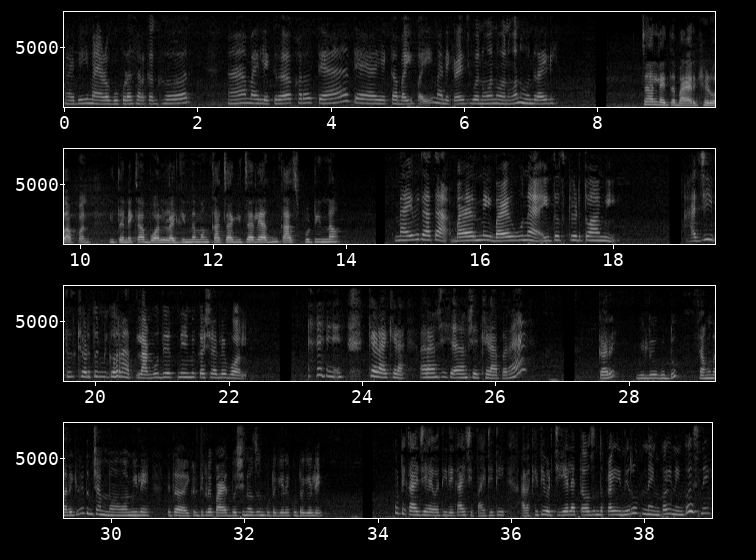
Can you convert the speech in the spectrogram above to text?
माय बी माझ्या गुकडासारखं घर. हा माय लेकरं खरंच त्या त्या एका बाई बाई माझ्या लेकराची वनवन वनवन होऊन राहिली. चाललंय तर बाहेर खेळू आपण. इथं नाही का बॉल लागीन ना मग काचा गिचाले अजून काच फुटीन ना. नाही रे दादा बाहेर नाही बाहेर ऊन आहे इथंच खेळतो आम्ही. आजी इथंच खेळतो मी घरात. लागू देत नाही मी कशाले बॉल खेळा खेळा. आरामशीर आरामशीर खेळा आपण हा? का रे? विलू गुड्डू सांगून आले की नाही तुमच्या म- मम्मीले? तिथं इकडे तिकडे पायात बशीन अजून कुठं गेले कुठं गेले? कुठे काळजी आहे तिथे कायची पाहिजे ती. आता किती वेळची गेल्या तर अजून तर काही निरोप नाही काही नाही काहीच नाही.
